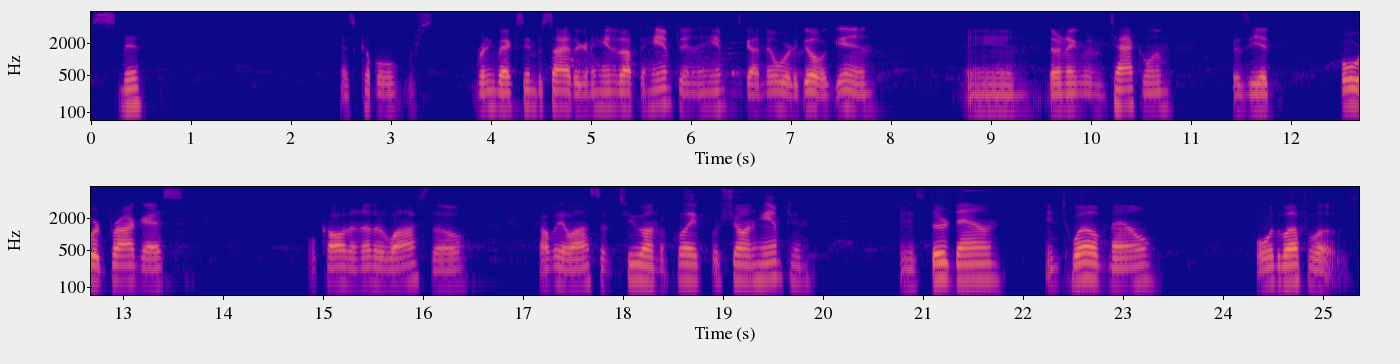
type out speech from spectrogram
Smith has a couple running backs in beside. They're going to hand it off to Hampton, and Hampton's got nowhere to go again and they're not going to tackle him because he had forward progress. We'll call it another loss, though. Probably a loss of two on the play for Sean Hampton. And it's third down and 12 now for the Buffaloes.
